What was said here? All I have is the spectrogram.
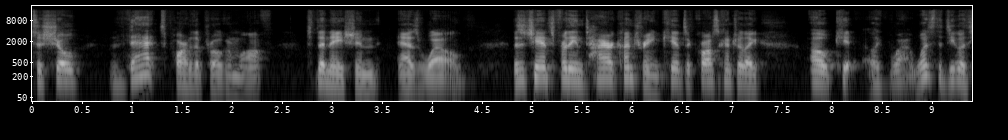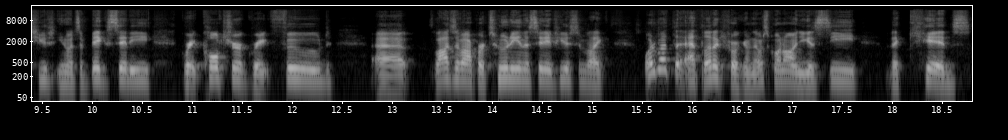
to show that part of the program off to the nation as well. There's a chance for the entire country and kids across the country, like, oh, like, what's the deal with Houston? You know, it's a big city, great culture, great food, uh, lots of opportunity in the city of Houston. But like, what about the athletics program? What's going on? You can see the kids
